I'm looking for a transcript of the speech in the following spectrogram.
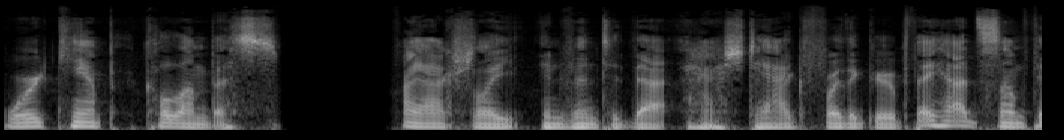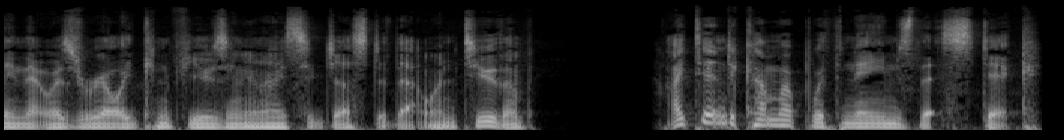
WordCamp Columbus. I actually invented that hashtag for the group. They had something that was really confusing, and I suggested that one to them. I tend to come up with names that stick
